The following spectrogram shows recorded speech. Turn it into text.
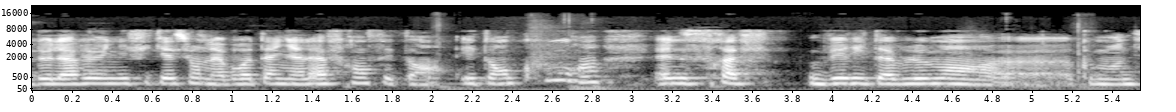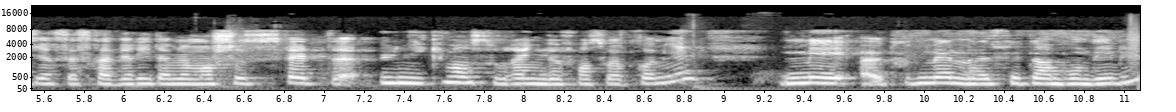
de la réunification de la Bretagne à la France est en, est en cours. Hein. Elle sera véritablement, comment dire, ça sera véritablement chose faite uniquement sous règne de François premier, mais euh, tout de même c'est un bon début.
